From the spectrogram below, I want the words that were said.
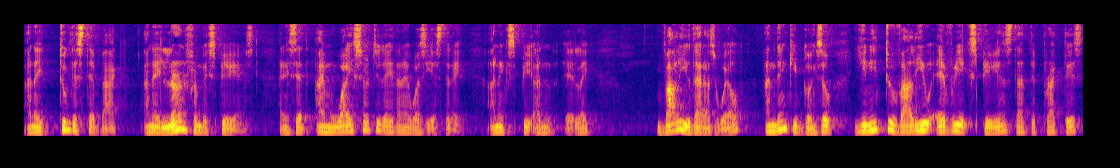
and I took the step back and I learned from the experience. And I said, "I'm wiser today than I was yesterday," and, exp- and uh, like value that as well, and then keep going. So you need to value every experience that the practice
